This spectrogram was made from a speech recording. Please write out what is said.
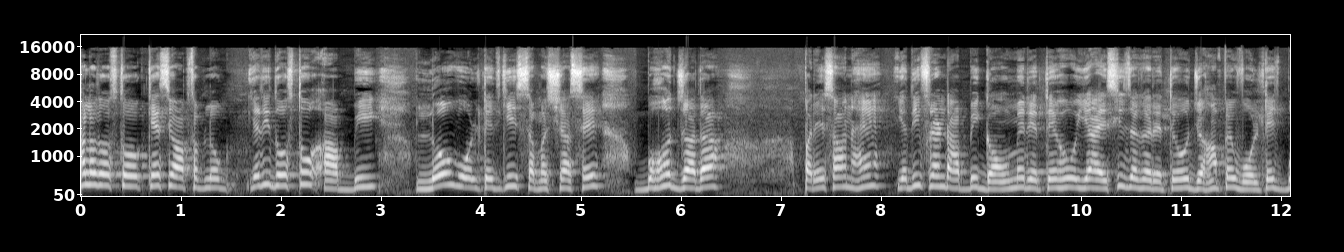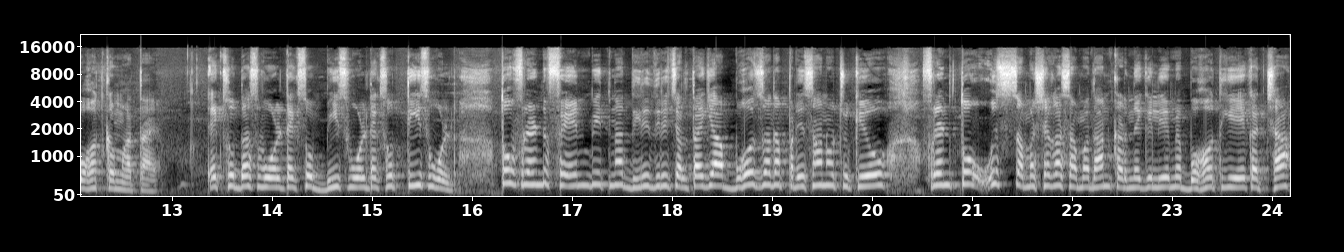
हेलो दोस्तों, कैसे हो आप सब लोग? यदि दोस्तों, आप भी लो वोल्टेज की समस्या से बहुत ज़्यादा परेशान हैं, यदि फ्रेंड आप भी गाँव में रहते हो या ऐसी जगह रहते हो जहाँ पे वोल्टेज बहुत कम आता है 110 वोल्ट 120 वोल्ट 130 वोल्ट तो फ्रेंड फ़ैन भी इतना धीरे धीरे चलता है कि आप बहुत ज़्यादा परेशान हो चुके हो। फ्रेंड तो उस समस्या का समाधान करने के लिए मैं बहुत ही एक अच्छा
